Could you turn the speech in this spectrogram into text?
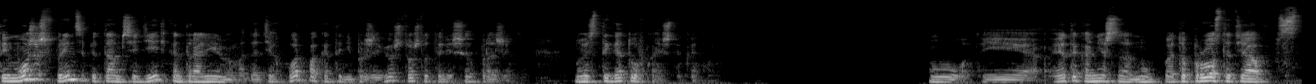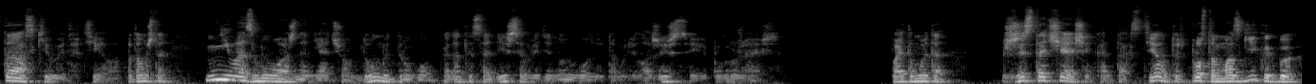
ты можешь в принципе там сидеть контролируемо до тех пор, пока ты не проживешь то, что ты решил прожить. Ну, если ты готов, конечно, к этому. Вот. И это, конечно, ну, это просто тебя стаскивает в тело. Потому что невозможно ни о чем думать другом, когда ты садишься в ледяную воду, там, или ложишься, или погружаешься. Поэтому это жесточайший контакт с телом, то есть просто мозги как бы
